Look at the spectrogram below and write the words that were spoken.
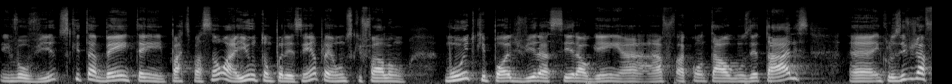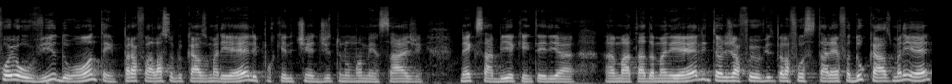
envolvidos que também têm participação. O Ailton, por exemplo, é um dos que falam muito que pode vir a ser alguém a, a, a contar alguns detalhes. É, inclusive já foi ouvido ontem para falar sobre o caso Marielle, porque ele tinha dito numa mensagem né, que sabia quem teria uh, matado a Marielle, então ele já foi ouvido pela força-tarefa do caso Marielle.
